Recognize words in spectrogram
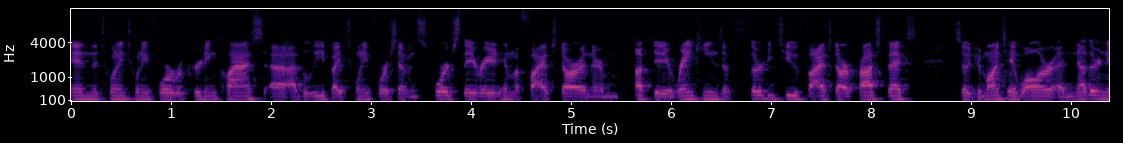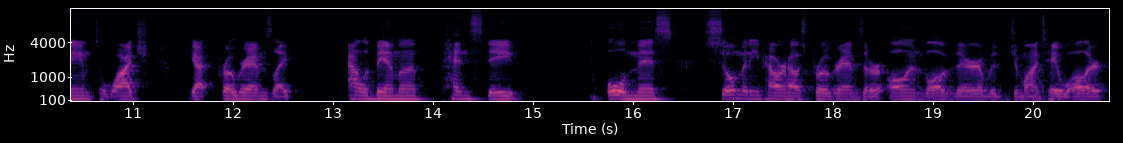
in the 2024 recruiting class. Uh, I believe by 24 7 Sports, they rated him a five star in their updated rankings of 32 five star prospects. So, Jamonte Waller, another name to watch. Got programs like Alabama, Penn State, Ole Miss so many powerhouse programs that are all involved there with Jamonte Waller.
